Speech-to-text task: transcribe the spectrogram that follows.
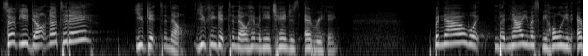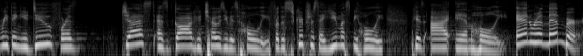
So if you don't know today, you get to know. You can get to know him and he changes everything. But now what but now you must be holy in everything you do for as just as God who chose you is holy. For the scriptures say you must be holy because I am holy. And remember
